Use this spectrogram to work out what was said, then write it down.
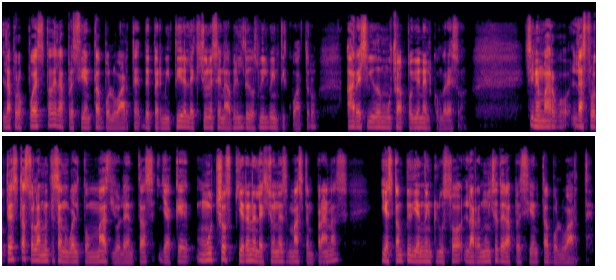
la propuesta de la presidenta Boluarte de permitir elecciones en abril de 2024 ha recibido mucho apoyo en el Congreso. Sin embargo, las protestas solamente se han vuelto más violentas, ya que muchos quieren elecciones más tempranas y están pidiendo incluso la renuncia de la presidenta Boluarte.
